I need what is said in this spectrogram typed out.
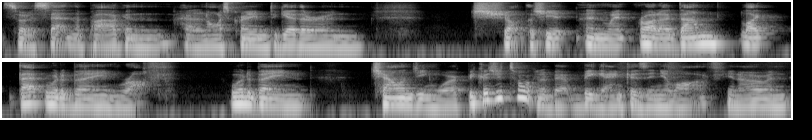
sort of sat in the park and had an ice cream together and shot the shit and went, right, I'm done. Like that would have been rough, would have been challenging work because you're talking about big anchors in your life, you know. And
